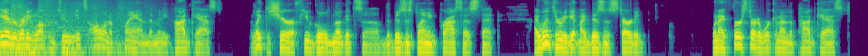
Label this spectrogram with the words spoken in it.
Hey, everybody, welcome to It's All in a Plan, the mini podcast. I'd like to share a few gold nuggets of the business planning process that I went through to get my business started. When I first started working on the podcast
